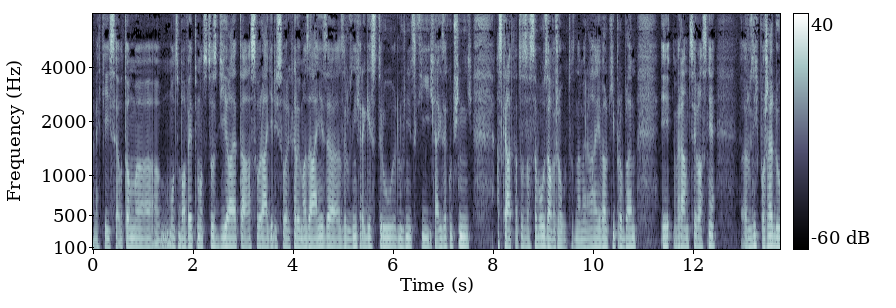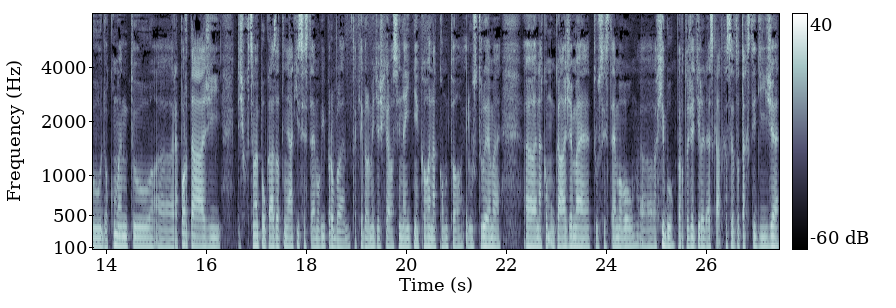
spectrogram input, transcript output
Nechtějí se o tom eh, moc bavit, moc to sdílet a jsou rádi, když jsou rychle vymazáni z, z různých registrů dlužnických a exekučních a zkrátka to za sebou zavřou. To znamená, je velký problém i v rámci vlastně různých pořadů, dokumentů, eh, reportáží. Když chceme poukázat nějaký systémový problém, tak je velmi těžké vlastně najít někoho, na kom to ilustrujeme, eh, na kom ukážeme tu systémovou eh, chybu, protože ti lidé zkrátka se to tak stydí, že,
